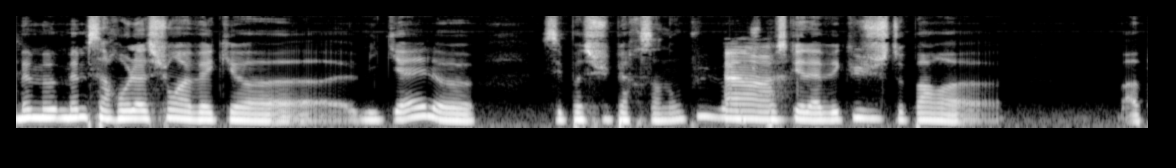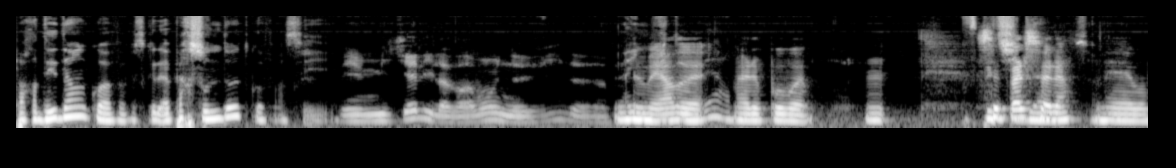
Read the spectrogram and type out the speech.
Même même sa relation avec euh, Michael, euh, c'est pas super sain non plus. hein. Ah. Je pense qu'elle a vécu juste par euh, bah, par dédain quoi, parce que la personne d'autre quoi. Enfin c'est Mais Michael, il a vraiment une vie de. Ah, une merde, vie de ouais. merde. Ouais, le pauvre, ouais. petit C'est pas le seul, hein. Mais ouais.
